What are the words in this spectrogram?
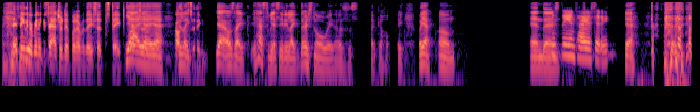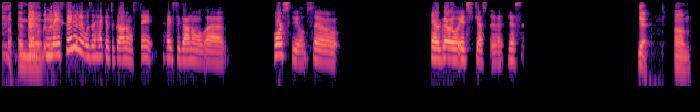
I think they were being exaggerative whenever they said state. yeah, but, uh, yeah, yeah. across It's the like city. yeah, I was like, it has to be a city. Like, there's no way that was just like a whole thing. But yeah, um, and then Just the entire city. yeah, and And, then it and they stated it was a hexagonal state hexagonal uh force field, so ergo it's just the just yeah, um,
